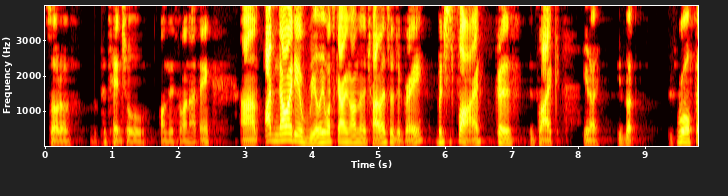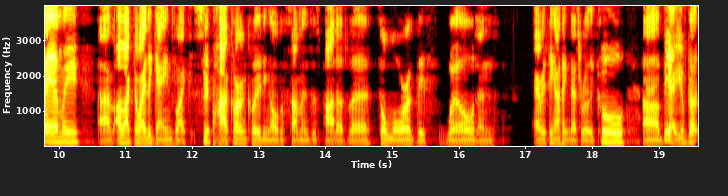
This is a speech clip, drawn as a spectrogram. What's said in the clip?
sort of potential on this one. I think. Um, I have no idea really what's going on in the trailer to a degree, which is fine because it's like you know you've got royal family. Um, I like the way the game's like super hardcore, including all the summons as part of the the lore of this world and everything. I think that's really cool. Uh, but yeah, you've got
